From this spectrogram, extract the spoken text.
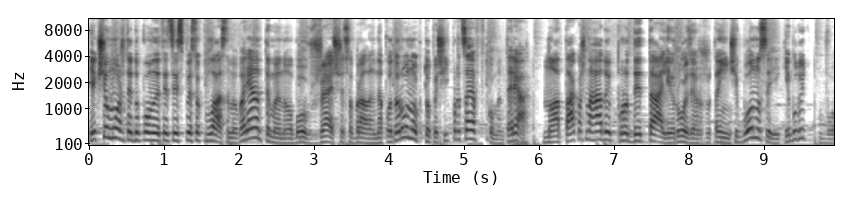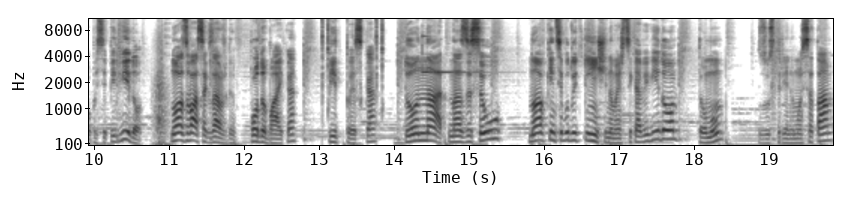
Якщо можете доповнити цей список власними варіантами, ну або вже щось обрали на подарунок, то пишіть про це в коментарях. Ну а також нагадую про деталі розіграшу та інші бонуси, які будуть в описі під відео. Ну а з вас, як завжди, вподобайка, підписка, донат на ЗСУ. Ну а в кінці будуть інші не менш цікаві відео. Тому зустрінемося там.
